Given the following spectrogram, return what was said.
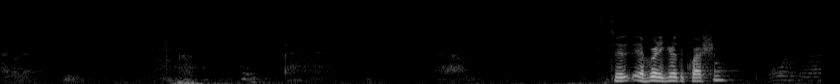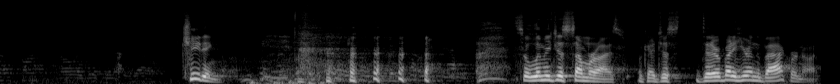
I don't know, cheating? Did everybody hear the question? Cheating. so let me just summarize. Okay, just did everybody hear in the back or not?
